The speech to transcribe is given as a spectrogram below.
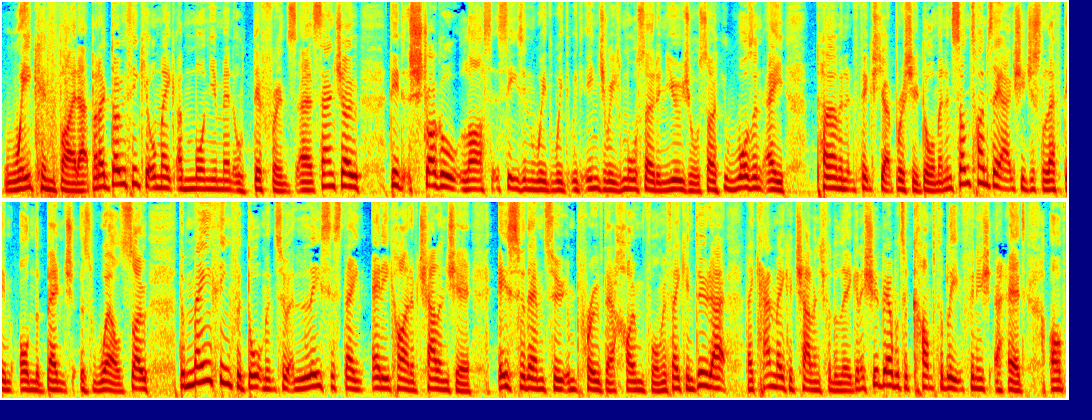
weakened by that, but I don't think it will make a monumental difference. Uh, Sancho did struggle last season with, with, with injuries more so than usual, so he wasn't a permanent fixture at Borussia Dortmund, and sometimes they actually just left him on the bench as well. So the main thing for Dortmund to at least sustain any kind of challenge here is for them to improve their home form. If they can do that, they can make a challenge for the league, and it should be able to comfortably finish ahead of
